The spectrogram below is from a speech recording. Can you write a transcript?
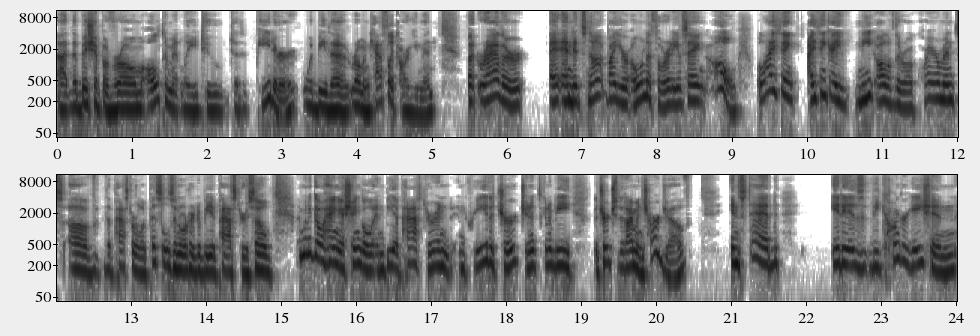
uh, the Bishop of Rome, ultimately to, to Peter would be the Roman Catholic argument, but rather and it's not by your own authority of saying, "Oh, well, I think I think I meet all of the requirements of the pastoral epistles in order to be a pastor. So I'm going to go hang a shingle and be a pastor and, and create a church, and it's going to be the church that I'm in charge of." Instead, it is the congregation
